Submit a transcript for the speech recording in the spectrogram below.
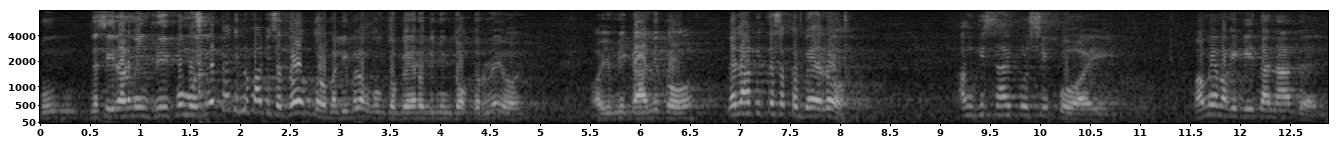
Kung nasira naman yung gripo mo, hindi ka pwede lumapit sa doktor. Maliban lang kung tubero din yung doktor na yon o yung mekaniko, lalapit ka sa tubero. Ang discipleship po ay, mamaya makikita natin,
